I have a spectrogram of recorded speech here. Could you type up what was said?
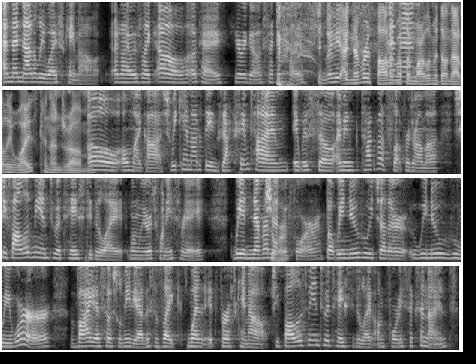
And then Natalie Weiss came out, and I was like, oh, okay, here we go, second place. Wait, I never thought about then- the Marla Madonna Natalie Weiss conundrum. Oh, oh my gosh. We came out at the exact same time. It was so, I mean, talk about slut for drama. She followed me into a Tasti D-Lite when we were 23. We had never Sure. met before, but we knew who each other, we knew who we were via social media. This is like when it first came out. She follows me into a Tasti D-Lite on 46 and 9th.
